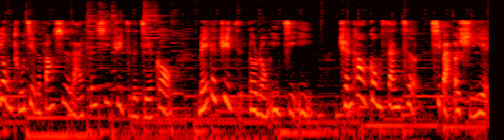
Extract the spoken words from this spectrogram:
用图解的方式来分析句子的结构，每一个句子都容易记忆。全套共三册，七百二十页，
